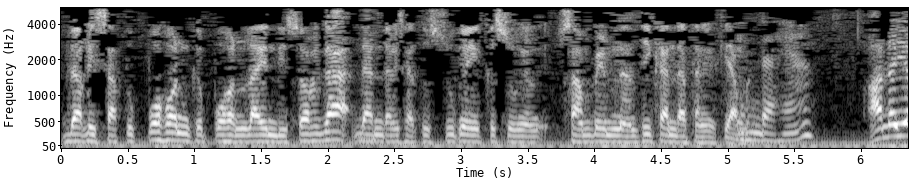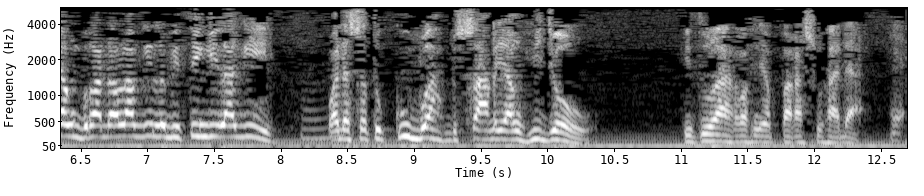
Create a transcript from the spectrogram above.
dari satu pohon ke pohon lain di sorga dan dari satu sungai ke sungai sampai menantikan datangnya kiamat. Indah ya. Ada yang berada lagi lebih tinggi lagi pada satu kubah besar yang hijau. Itulah rohnya para suhada. Ya.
